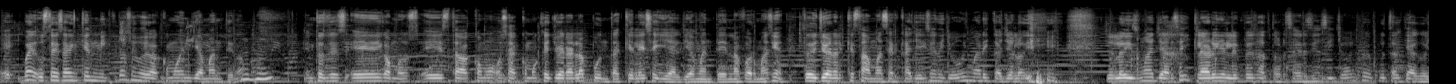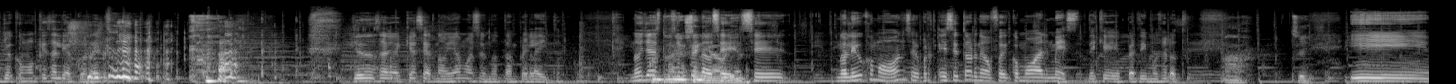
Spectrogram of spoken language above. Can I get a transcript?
eh, bueno, ustedes saben que en micro se juega como en diamante, ¿no? Entonces, eh, digamos, eh, estaba como, o sea, como que yo era la punta que le seguía al diamante en la formación, entonces yo era el que estaba más cerca a Jason y yo, uy, marica, yo lo vi, yo lo vi desmayarse y claro, y él empezó a torcerse así, yo, ay, hijo de puta, ¿qué hago? Yo como que salí a correr. yo no sabía qué hacer, no habíamos uno tan peladito. No, ya ¿Cuántos después el años pelado se, no le digo como 11, porque ese torneo fue como al mes de que perdimos el otro. Ah, sí. Y,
